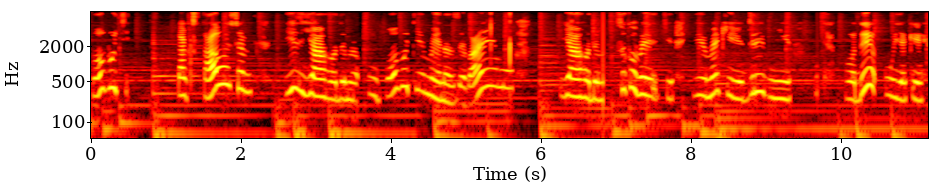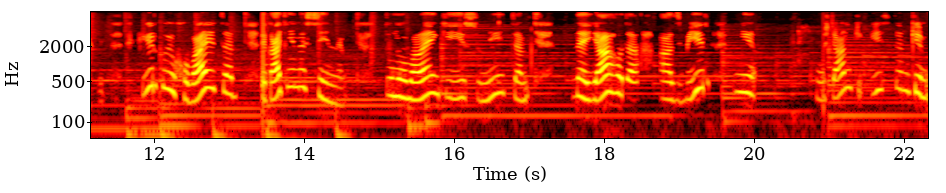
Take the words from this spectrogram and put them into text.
побуті так сталося із ягодами. У побуті ми називаємо ягодами соковиті і м'які дрібні води, у яких під шкіркою ховається делікатні насіння. Тому маленькі і суниця не ягода, а збірні густянки істинки.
